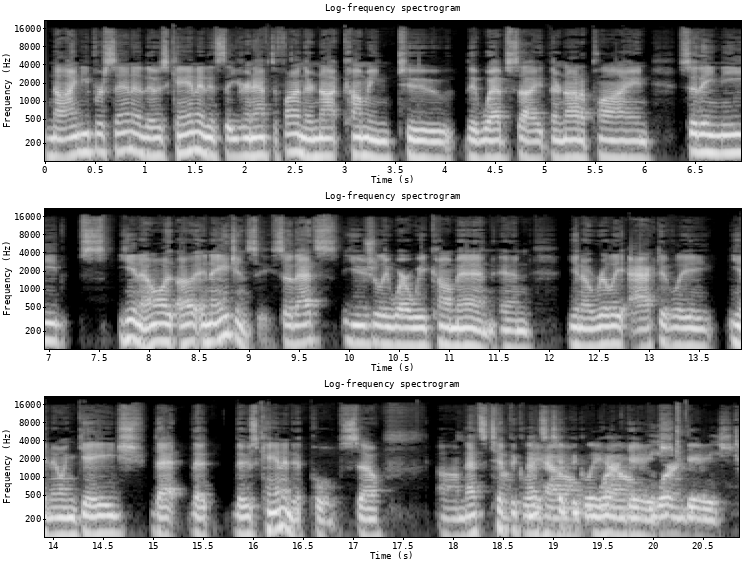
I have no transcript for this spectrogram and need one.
90% of those candidates that you're going to have to find, they're not coming to the website. They're not applying. So they need, you know, a, a, an agency. So that's usually where we come in and, you know, really actively, you know, engage that, that those candidate pools. So, um, that's typically that's how typically we're, how engaged. we're engaged.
